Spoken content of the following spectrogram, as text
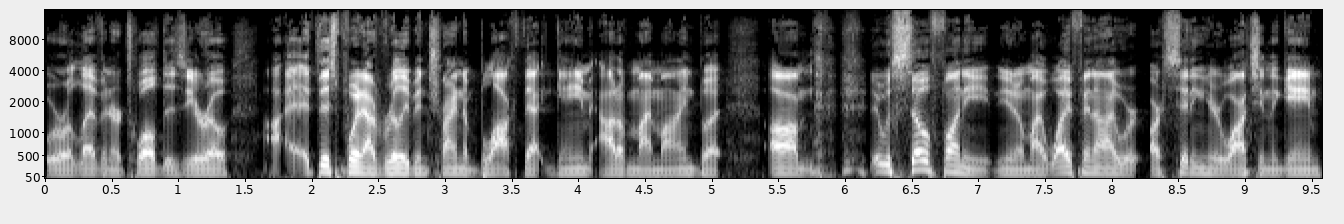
or eleven or twelve to zero. I, at this point, I've really been trying to block that game out of my mind, but um, it was so funny. You know, my wife and I were are sitting here watching the game,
